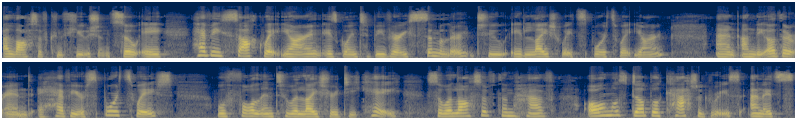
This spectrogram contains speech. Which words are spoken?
a lot of confusion. So a heavy sock weight yarn is going to be very similar to a lightweight sports weight yarn and on the other end a heavier sports weight will fall into a lighter DK. So a lot of them have almost double categories and it's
